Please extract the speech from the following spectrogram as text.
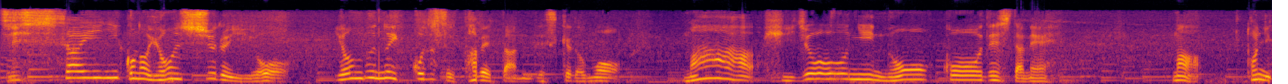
実際にこの4種類を4分の1個ずつ食べたんですけども、まあ、非常に濃厚でしたね。まあ、とに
